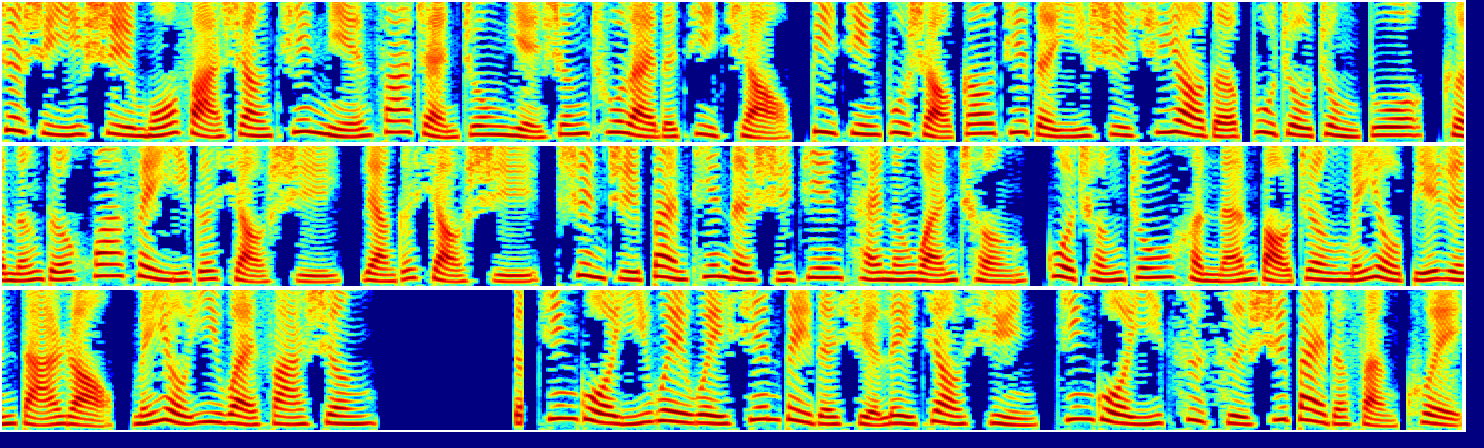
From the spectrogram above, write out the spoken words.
这是仪式魔法上千年发展中衍生出来的技巧。毕竟不少高阶的仪式需要的步骤众多，可能得花费一个小时、两个小时，甚至半天的时间才能完成。过程中很难保证没有别人打扰，没有意外发生。经过一位位先辈的血泪教训，经过一次次失败的反馈，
